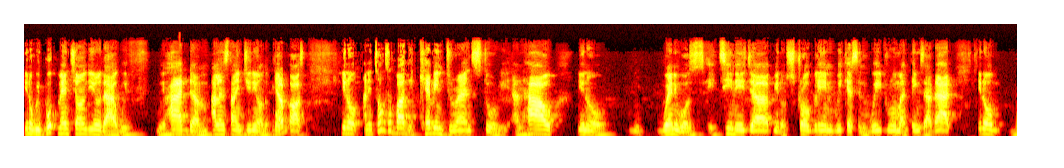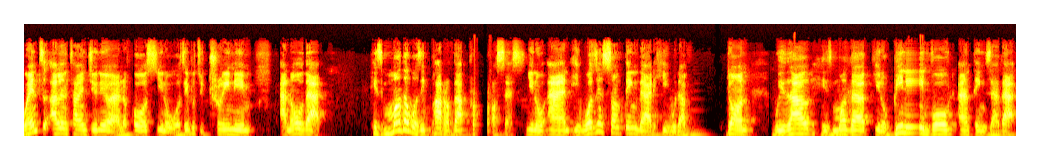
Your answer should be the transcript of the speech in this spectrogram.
You know, we both mentioned, you know, that we've we had um, Alan Stein Jr. on the podcast, yep. you know, and it talks about the Kevin Durant story and how, you know, when he was a teenager, you know, struggling, weakest in weight room and things like that, you know, went to Stein Jr. and of course, you know, was able to train him and all that. His mother was a part of that process, you know, and it wasn't something that he would have done without his mother, you know, being involved and things like that.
